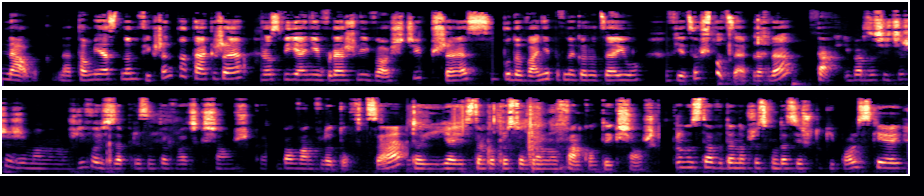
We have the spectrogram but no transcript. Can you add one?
nauk. Natomiast non-fiction to także rozwijanie wrażliwości przez budowanie pewnego rodzaju wiedzy o sztuce, prawda? Tak, i bardzo się cieszę, że mamy możliwość zaprezentować książkę Bałwan w lodówce. To ja jestem po prostu ogromną fanką tej książki. Ona została wydana przez Fundację Sztuki Polskiej.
